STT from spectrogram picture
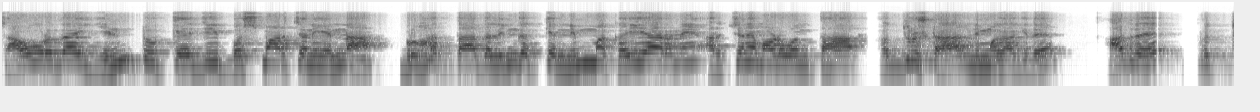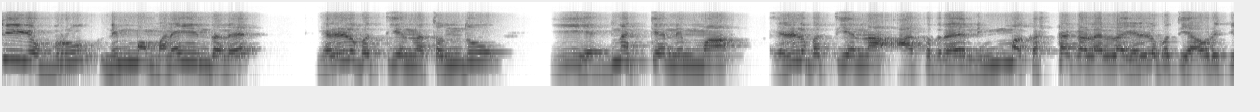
ಸಾವಿರದ ಎಂಟು ಕೆಜಿ ಭಸ್ಮಾರ್ಚನೆಯನ್ನ ಬೃಹತ್ತಾದ ಲಿಂಗಕ್ಕೆ ನಿಮ್ಮ ಕೈಯಾರನೆ ಅರ್ಚನೆ ಮಾಡುವಂತಹ ಅದೃಷ್ಟ ನಿಮಗಾಗಿದೆ. ಆದ್ರೆ ಪ್ರತಿಯೊಬ್ರು ನಿಮ್ಮ ಮನೆಯಿಂದಲೇ ಎಳ್ಳು ಬತ್ತಿಯನ್ನ ತಂದು ಈ ಯಜ್ಞಕ್ಕೆ ನಿಮ್ಮ ಎಳ್ಳು ಬತ್ತಿಯನ್ನ ಹಾಕಿದ್ರೆ ನಿಮ್ಮ ಕಷ್ಟಗಳೆಲ್ಲ ಎಳ್ಳು ಬತ್ತಿ ಯಾವ ರೀತಿ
